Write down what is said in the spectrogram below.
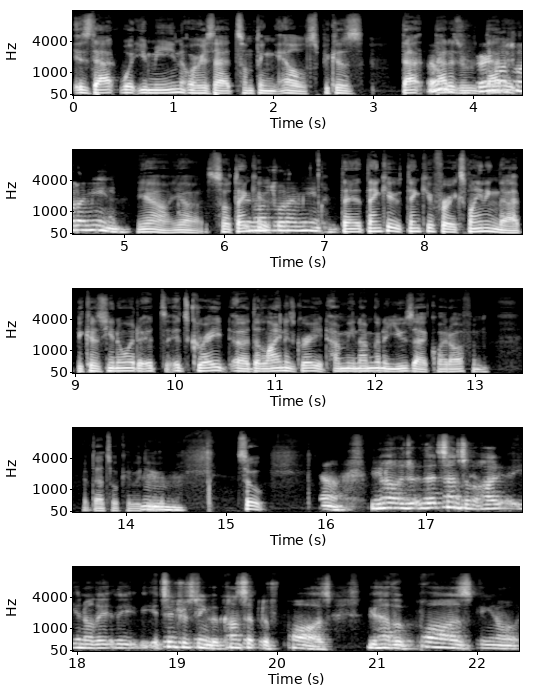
is that what you mean or is that something else? Because that No, that is very that much is- what I mean. yeah, yeah. So thank very you. much what I mean. Th- thank you, thank you for explaining that because you know what, it's it's great. Uh, the line is great. I mean, I'm going to use that quite often, if that's okay with you. Mm. So, Yeah, you know that sense of how you know the, the it's interesting the concept of pause. You have a pause, you know,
